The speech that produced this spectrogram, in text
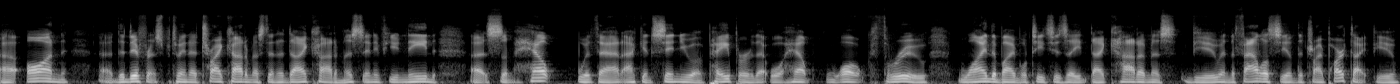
uh, on uh, the difference between a trichotomist and a dichotomist. And if you need uh, some help with that, I can send you a paper that will help walk through why the Bible teaches a dichotomous view and the fallacy of the tripartite view.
